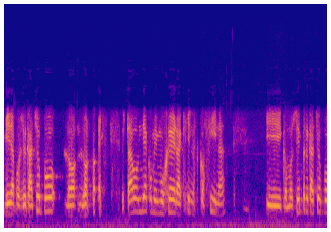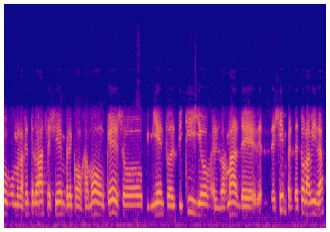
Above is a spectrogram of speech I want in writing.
Mira, pues el cachopo, lo, lo- estaba un día con mi mujer aquí en la cocina y como siempre el cachopo, como la gente lo hace siempre, con jamón, queso, pimiento del piquillo, el normal de, de- de siempre, de toda la vida,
